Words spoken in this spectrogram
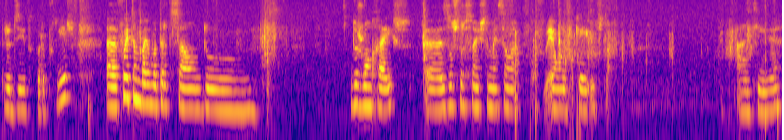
traduzido para português. Uh, foi também uma tradução do, do João Reis. Uh, as ilustrações também são. É um livro que é ilustrado à antiga.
